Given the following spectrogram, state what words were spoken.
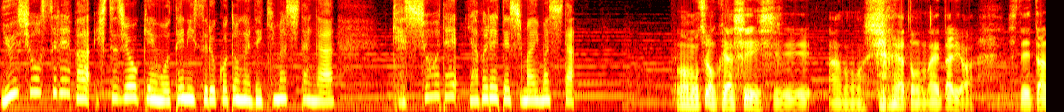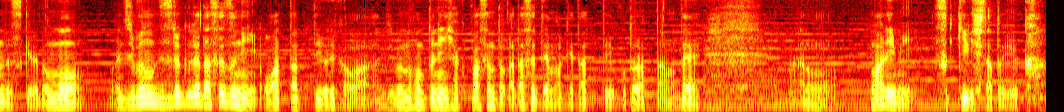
優勝すれば出場権を手にすることができましたが決勝で敗れてしまいました。まあ、もちろん悔しいしあの 試合後も泣いたりはしていたんですけれども自分の実力が出せずに終わったっていうよりかは自分の本当に100%が出せて負けたっていうことだったのであのある意味すっきりしたというか。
